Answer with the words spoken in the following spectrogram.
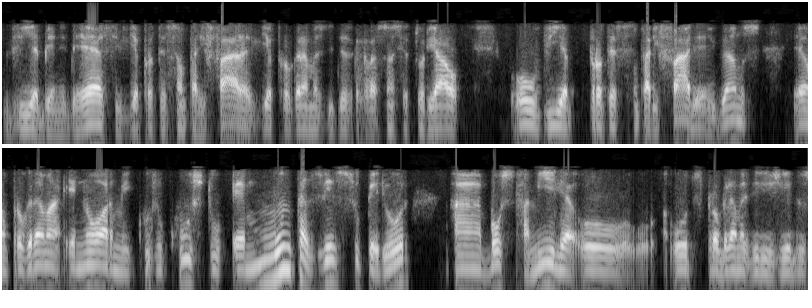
via BNDES, via proteção tarifária, via programas de desgravação setorial ou via proteção tarifária, digamos, é um programa enorme cujo custo é muitas vezes superior à Bolsa Família ou outros programas dirigidos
